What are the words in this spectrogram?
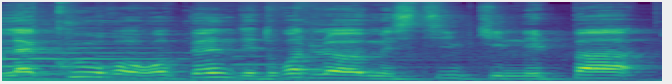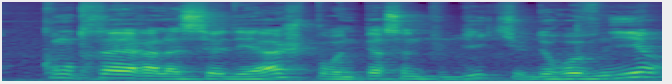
La Cour européenne des droits de l'homme estime qu'il n'est pas contraire à la CEDH pour une personne publique de revenir,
